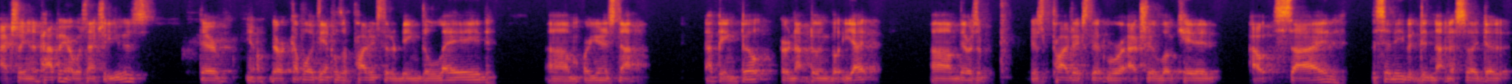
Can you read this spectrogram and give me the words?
actually ended up happening or wasn't actually used. There, you know, there are a couple examples of projects that are being delayed um, or units not not being built or not being built yet. Um, there was a there's projects that were actually located outside the city, but did not necessarily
